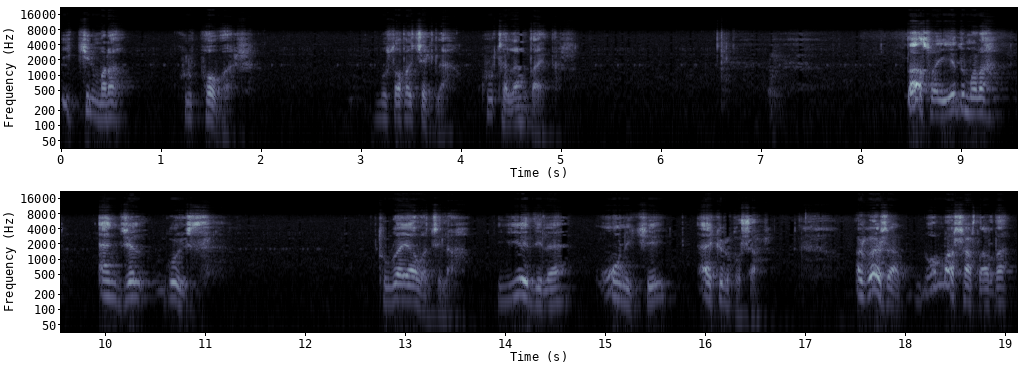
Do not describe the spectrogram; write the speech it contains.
2 numara Kulpover. Mustafa Çekla. Kurtalan dayıdır. Daha sonra 7 numara Angel Guiz. Turgay Alıcı'yla 7 ile 12 ekür koşar. Arkadaşlar normal şartlarda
